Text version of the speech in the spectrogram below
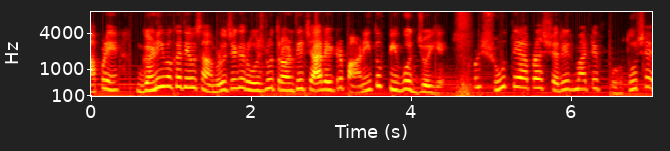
આપણે ઘણી વખત એવું સાંભળ્યું છે કે રોજનું ત્રણથી ચાર લીટર પાણી તો પીવું જ જોઈએ. પણ શું તે આપણા શરીર માટે પૂરતું છે?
